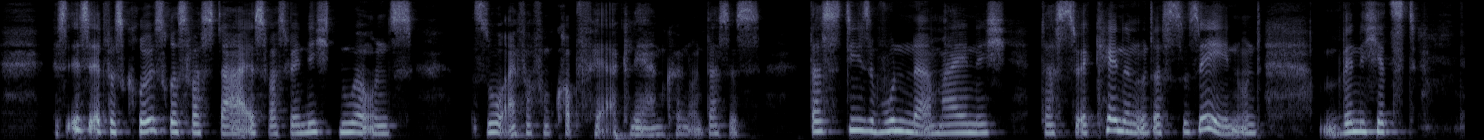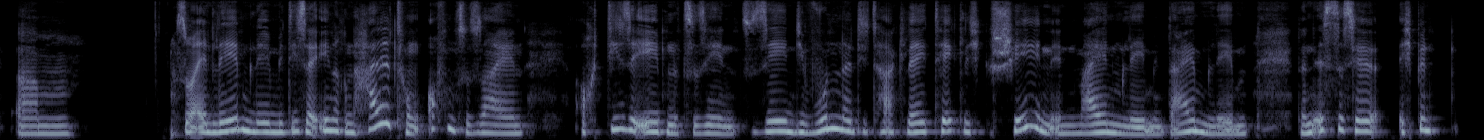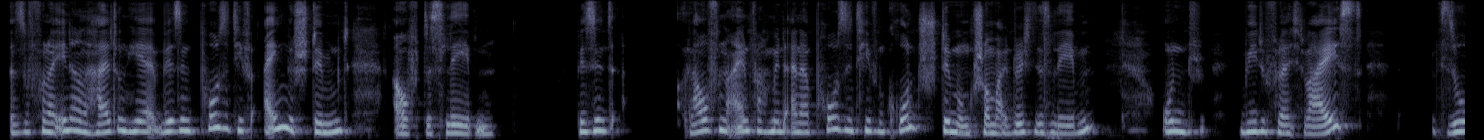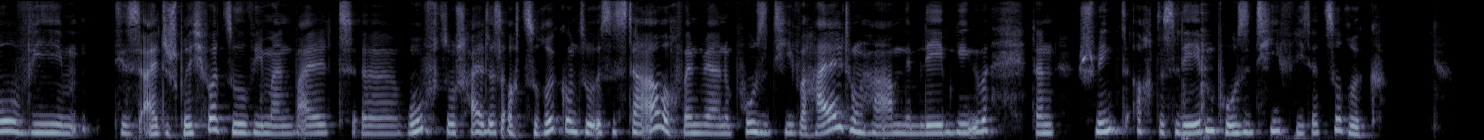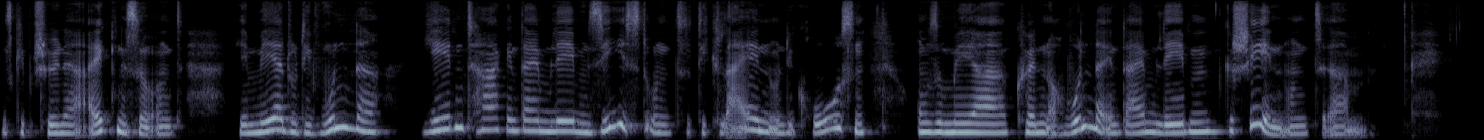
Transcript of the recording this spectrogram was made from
Es ist etwas Größeres, was da ist, was wir nicht nur uns so einfach vom Kopf her erklären können. Und das ist, dass diese Wunder, meine ich, das zu erkennen und das zu sehen. Und wenn ich jetzt ähm, so ein Leben lebe mit dieser inneren Haltung, offen zu sein, auch diese Ebene zu sehen, zu sehen, die Wunder, die tagtäglich geschehen in meinem Leben, in deinem Leben, dann ist es ja, ich bin also von der inneren Haltung her, wir sind positiv eingestimmt auf das Leben. Wir sind, laufen einfach mit einer positiven Grundstimmung schon mal durch das Leben. Und wie du vielleicht weißt, so wie dieses alte Sprichwort, so wie man bald äh, ruft, so schallt es auch zurück und so ist es da auch. Wenn wir eine positive Haltung haben dem Leben gegenüber, dann schwingt auch das Leben positiv wieder zurück. Und es gibt schöne Ereignisse und je mehr du die Wunder jeden Tag in deinem Leben siehst und die kleinen und die großen, umso mehr können auch Wunder in deinem Leben geschehen und ähm,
